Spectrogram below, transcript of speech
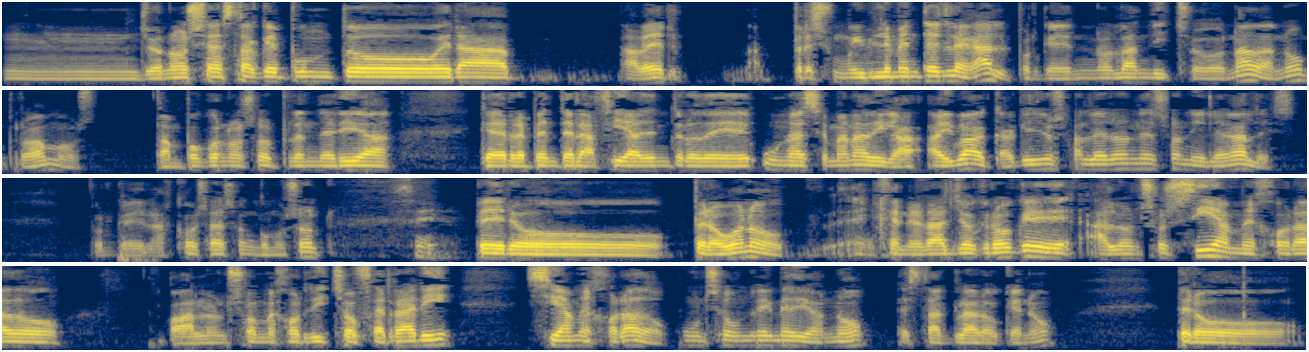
Mm, yo no sé hasta qué punto era, a ver, presumiblemente es legal, porque no le han dicho nada, ¿no? Pero vamos, tampoco nos sorprendería que de repente la FIA dentro de una semana diga, ahí va, que aquellos alerones son ilegales, porque las cosas son como son Sí. pero pero bueno en general yo creo que Alonso sí ha mejorado o Alonso mejor dicho Ferrari sí ha mejorado un segundo y medio no está claro que no pero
